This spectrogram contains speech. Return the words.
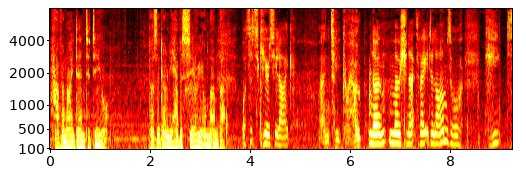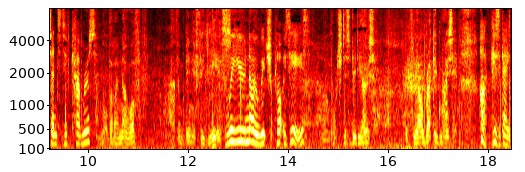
have an identity, or does it only have a serial number? What's the security like? Antique, I hope. No motion activated alarms or heat sensitive cameras? Not that I know of. I haven't been here for years. Will you know which plot is his? I've watched his videos. Hopefully, I'll recognise it. Ah, here's a gate.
